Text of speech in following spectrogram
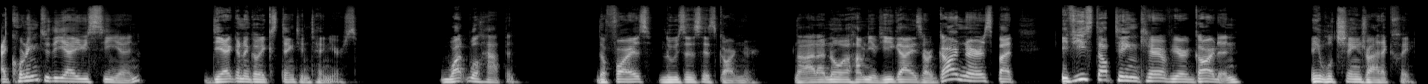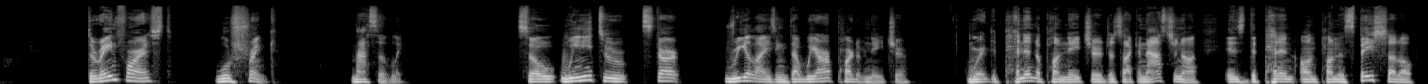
According to the IUCN, they're going to go extinct in 10 years. What will happen? The forest loses its gardener. Now, I don't know how many of you guys are gardeners, but if you stop taking care of your garden, it will change radically. The rainforest will shrink massively. So we need to start realizing that we are part of nature. We're dependent upon nature, just like an astronaut is dependent upon the space shuttle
